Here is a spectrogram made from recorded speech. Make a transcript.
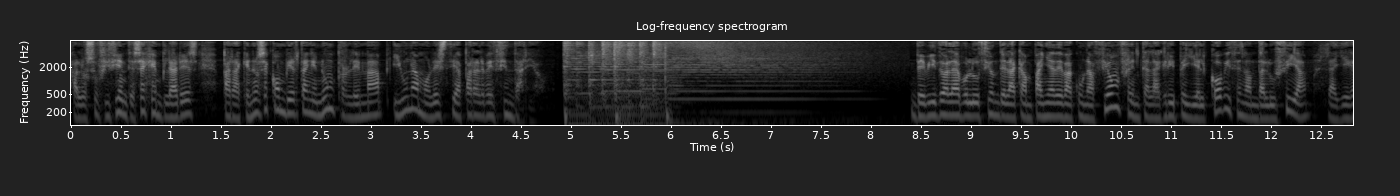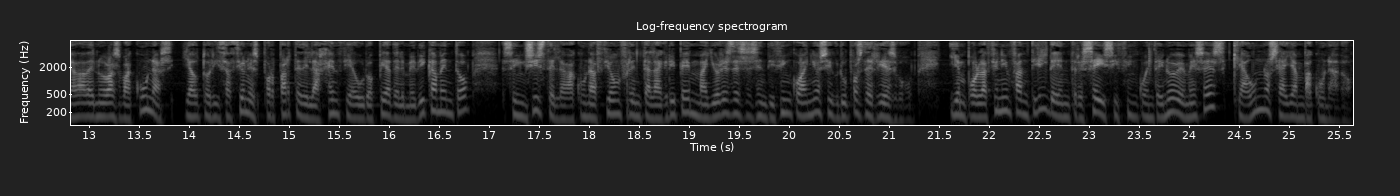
a los suficientes ejemplares para que no se conviertan en un problema y una molestia para el vecindario. Debido a la evolución de la campaña de vacunación frente a la gripe y el COVID en Andalucía, la llegada de nuevas vacunas y autorizaciones por parte de la Agencia Europea del Medicamento, se insiste en la vacunación frente a la gripe en mayores de 65 años y grupos de riesgo, y en población infantil de entre 6 y 59 meses que aún no se hayan vacunado.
